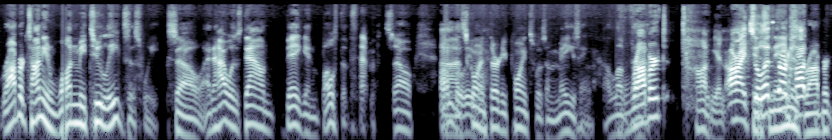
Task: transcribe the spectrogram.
Robert Tonyan won me two leagues this week. So, and I was down big in both of them. So, uh, scoring 30 points was amazing. I love that. Robert Tonyan. All right, His so let's name start hot. Robert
